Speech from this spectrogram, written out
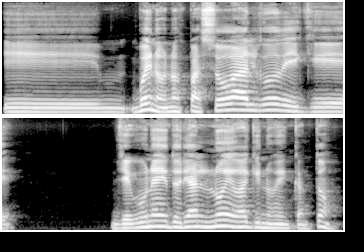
Y bueno, nos pasó algo de que llegó una editorial nueva que nos encantó.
